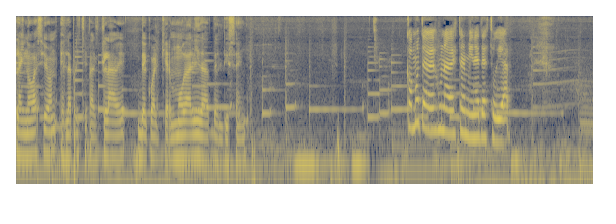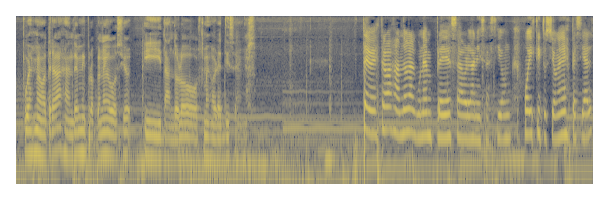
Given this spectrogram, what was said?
la innovación es la principal clave de cualquier modalidad del diseño. ¿Cómo te ves una vez termines de estudiar? Pues me voy trabajando en mi propio negocio y dando los mejores diseños. ¿Te ves trabajando en alguna empresa, organización o institución en especial?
